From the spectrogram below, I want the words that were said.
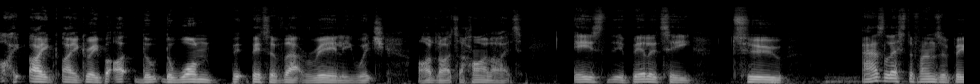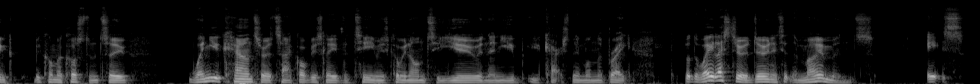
I, I, I agree, but I, the the one bit, bit of that really, which I'd like to highlight, is the ability to, as Leicester fans have been become accustomed to, when you counter attack, obviously the team is coming on to you, and then you you catch them on the break. But the way Leicester are doing it at the moment, it's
